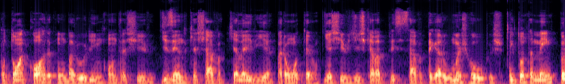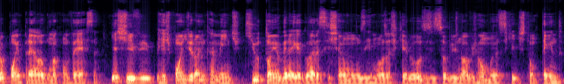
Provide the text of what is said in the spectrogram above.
O Tom acorda com o barulho e encontra a Shiv, dizendo que achava que ela iria para um hotel. E a Shiv diz que ela precisava pegar algumas roupas. E o Tom também propõe para ela alguma conversa, e a Shiv responde ironicamente que o Tom e o Greg agora se chamam os irmãos asquerosos e sobre os novos romances que eles estão tendo.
